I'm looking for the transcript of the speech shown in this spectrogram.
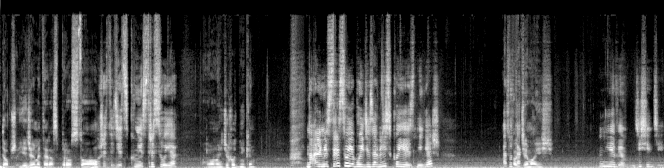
Dobrze, jedziemy teraz prosto. Może to dziecko mnie stresuje. Ale ono idzie chodnikiem. No ale mnie stresuje, bo idzie za blisko jezdni, wiesz? A tu A tak, gdzie ma iść? nie wiem, gdzieś indziej.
